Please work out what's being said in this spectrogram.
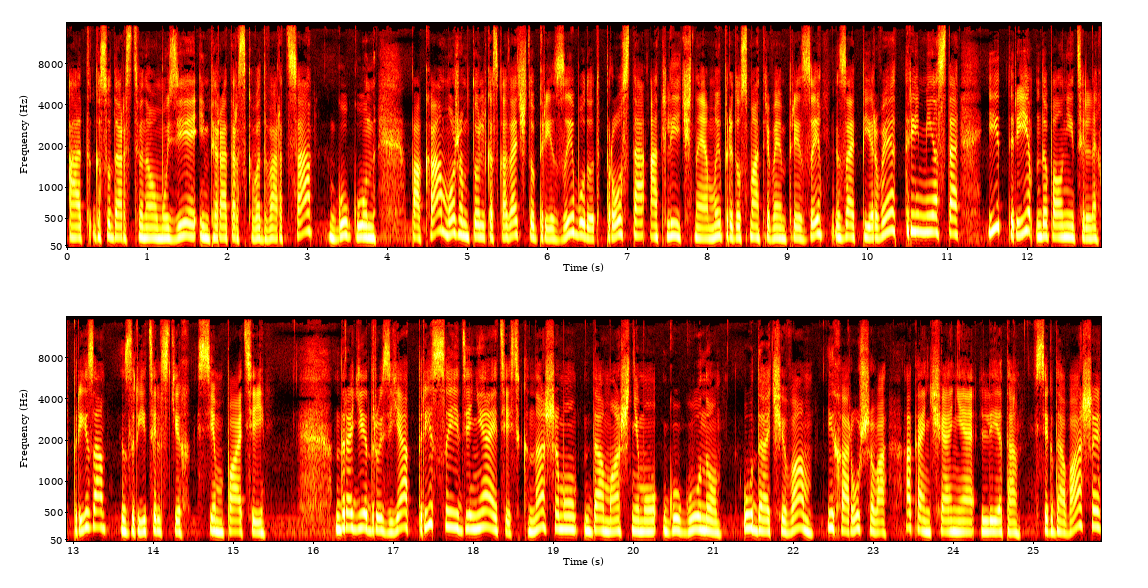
от Государственного музея императорского дворца «Гугун». Пока можем только сказать, что призы будут просто отличные. Мы предусматриваем призы за первые три места и три дополнительных приза зрительских симпатий. Дорогие друзья, присоединяйтесь к нашему домашнему гугуну. Удачи вам и хорошего окончания лета. Всегда ваши.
